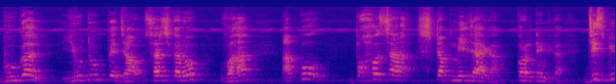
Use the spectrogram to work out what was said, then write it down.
गूगल यूट्यूब पे जाओ सर्च करो, वहाँ आपको बहुत सारा स्टप मिल जाएगा कंटेंट का। जिस भी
